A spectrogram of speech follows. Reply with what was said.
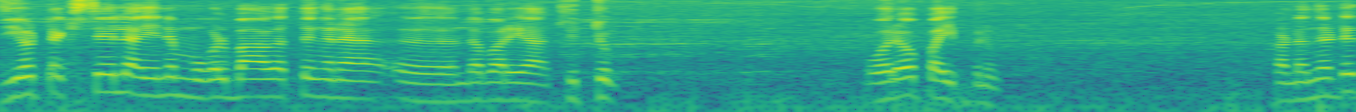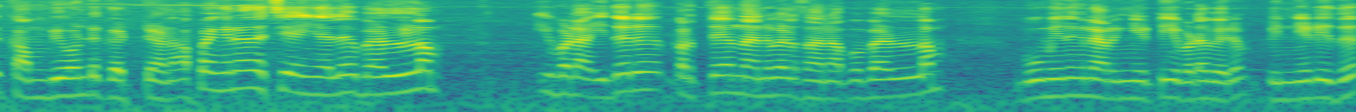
ജിയോ ടെക്സ്റ്റൈൽ അതിന്റെ മുകൾ ഭാഗത്ത് ഇങ്ങനെ എന്താ പറയുക ചുറ്റും ഓരോ പൈപ്പിനും. കണ്ടെന്നിട്ട് കമ്പി കൊണ്ട് കെട്ടുകയാണ്. അപ്പോൾ എങ്ങനെയാണെന്ന് വെച്ച് കഴിഞ്ഞാൽ വെള്ളം ഇവിടെ ഇതൊരു പ്രത്യേക നനവുള്ള സാധനം അപ്പോൾ വെള്ളം ഭൂമിയിൽ നിന്ന് ഇങ്ങനെ ഇറങ്ങിയിട്ട് ഇവിടെ വരും. പിന്നീട് ഇത്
